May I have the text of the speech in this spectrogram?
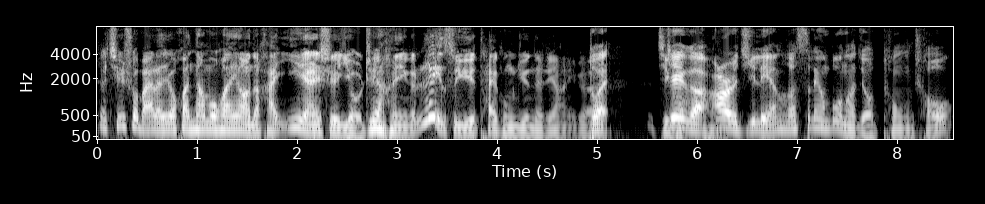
那其实说白了，就是换汤不换药的，还依然是有这样一个类似于太空军的这样一个对。这个二级联合司令部呢，就统筹。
